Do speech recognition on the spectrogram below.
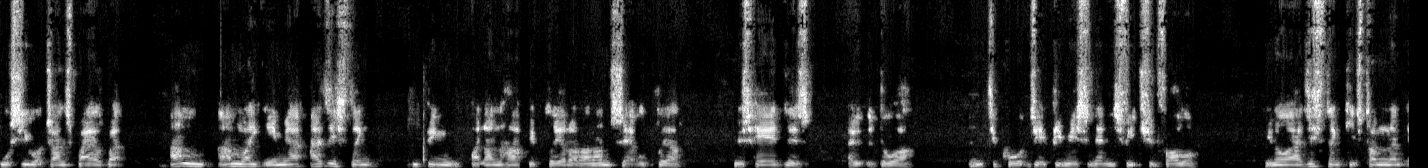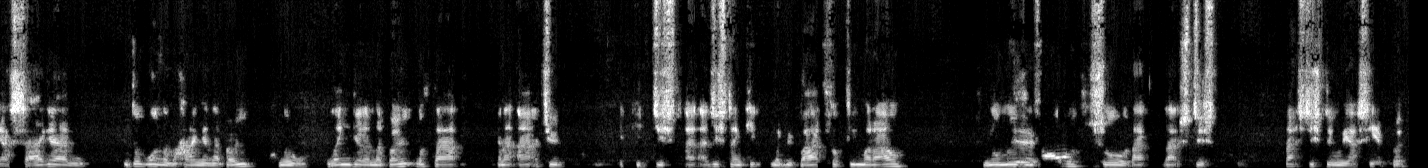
we'll see what transpires. But I'm I'm like Amy. I, I just think keeping an unhappy player or an unsettled player whose head is out the door, and to quote JP Mason, then his feet should follow. You know, I just think it's turning into a saga, and we don't want them hanging about, you know, lingering about with that kind of attitude. It could just, I, I just think it might be bad for team morale. You know, moving yeah. forward. So that that's just that's just the way I see it. But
